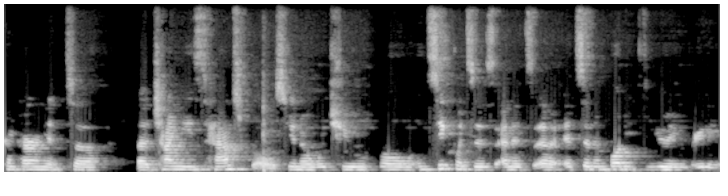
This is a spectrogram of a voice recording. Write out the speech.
comparing it to uh, Chinese hand scrolls, you know, which you roll in sequences, and it's a, it's an embodied viewing, really,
